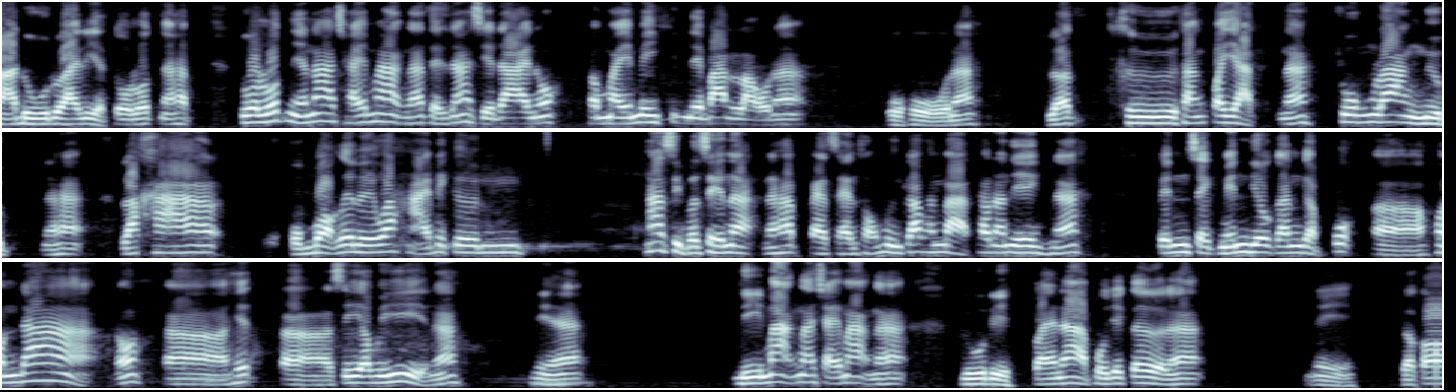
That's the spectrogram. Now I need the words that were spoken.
มาดูรายละเอียดตัวรถนะครับ ตัวรถเนี่ยน่าใช้มากนะ แต่น่าเสียดายเนาะทำไมไม่คิดในบ้านเรานะ โอ้โหนะ แล้วคือทั้งประหยัดนะ ช่วงล่างหนึบนะฮะ ราคาผมบอกได้เลยว่าหายไปเกิน 50%อะนะครับ829,000 บาทเท่านั้นเองนะ เป็นเซกเมนต์เดียวกันกับพวกเอ่อฮอนด้าเนาะอ่าเฮดอ่าซีอาวีนะนี่ฮะดีมาก น่าใช้มากนะฮะ ดูดิ ไฟหน้าโปรเจคเตอร์นะฮะ นี่ แล้วก็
